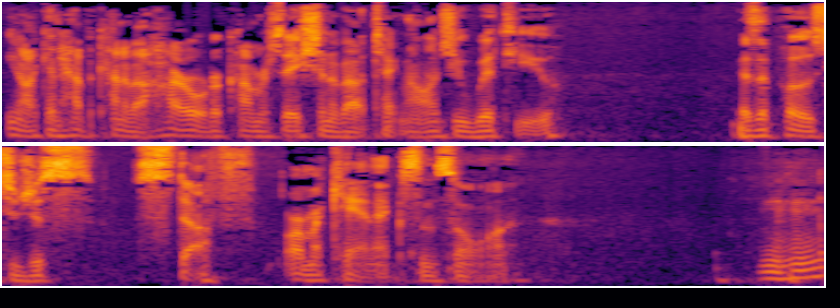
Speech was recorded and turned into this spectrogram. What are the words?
you know, I can have a kind of a higher order conversation about technology with you as opposed to just stuff or mechanics and so on. Mm-hmm.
